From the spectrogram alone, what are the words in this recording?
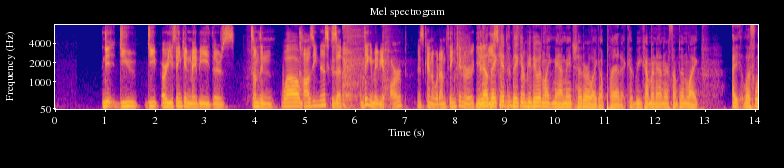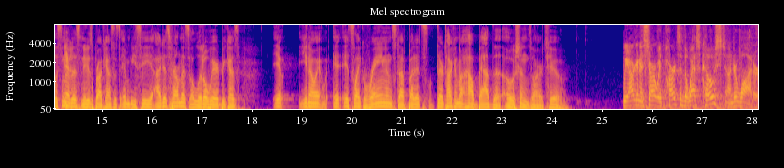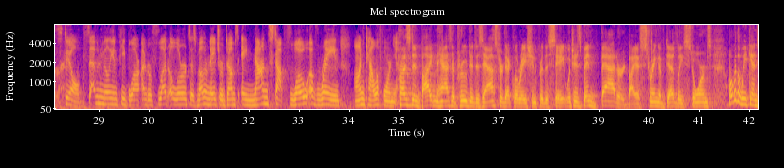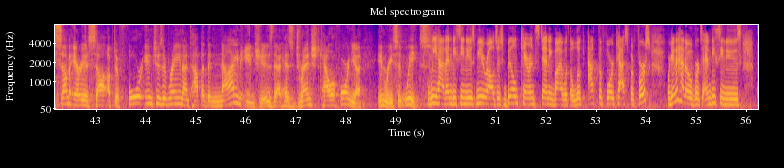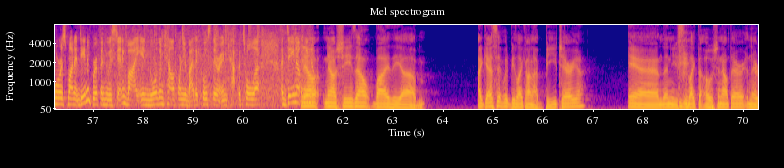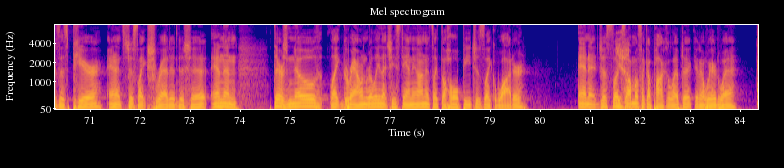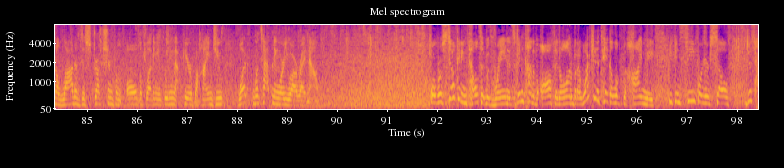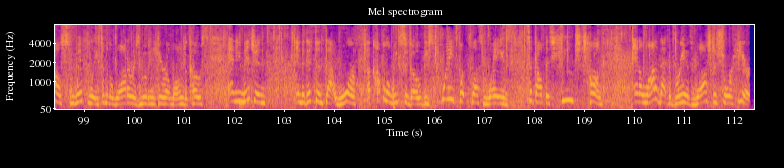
do, do you do you, are you thinking maybe there's something Well, causing this because i'm thinking maybe HAARP is kind of what i'm thinking or it you know they could they could be doing like man-made shit or like a planet could be coming in or something like I, let's listen Yeah. to this news broadcast it's NBC I just found this a little weird because it you know it, it it's like rain and stuff but it's they're talking about how bad the oceans are too We are going to start with parts of the West Coast underwater. Still, 7 million people are under flood alerts as Mother Nature dumps a nonstop flow of rain on California. President Biden has approved a disaster declaration for the state, which has been battered by a string of deadly storms. Over the weekend, some areas saw up to four inches of rain on top of the nine inches that has drenched California in recent weeks. We have NBC News meteorologist Bill Karins standing by with a look at the forecast. But first, we're going to head over to NBC News correspondent Dana Griffin, who is standing by in Northern California by the coast there in Capitola. Uh, Dana, we know- now now she's out by the um I guess it would be like on a beach area and then you see like the ocean out there and there's this pier and it's just like shredded to shit and then there's no like ground really that she's standing on it's like the whole beach is like water and it just looks Yeah. almost like apocalyptic in a weird way. And a lot of destruction from all the flooding, including that pier behind you. What what's happening where you are right now? Well, we're still getting pelted with rain. It's been kind of off and on, but I want you to take a look behind me. You can see for yourself just how swiftly some of the water is moving here along the coast. And you mentioned in the distance that wharf a couple of weeks ago, these 20 foot plus waves took out this huge chunk, and a lot of that debris has washed ashore here.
